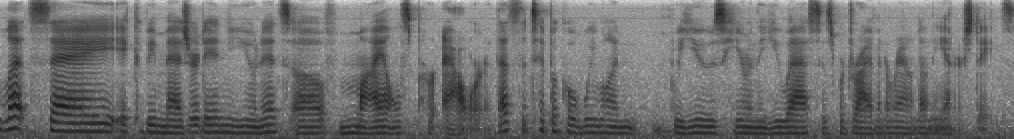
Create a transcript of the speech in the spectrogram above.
let's say it could be measured in units of miles per hour. That's the typical we one we use here in the US as we're driving around on the interstates.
